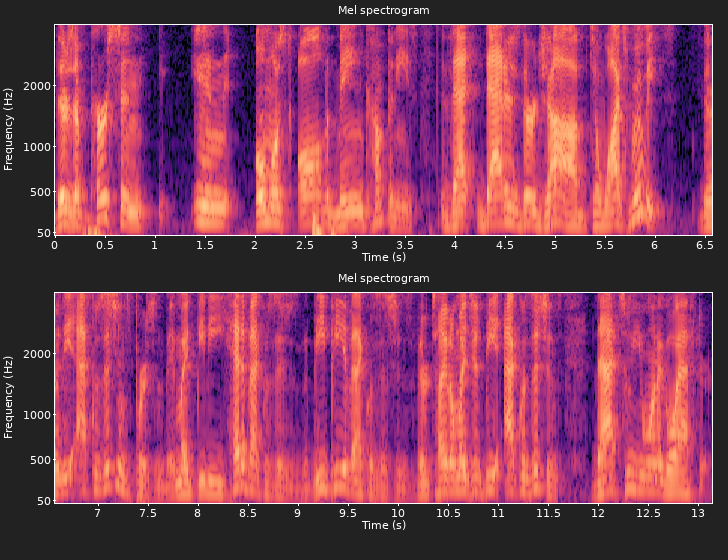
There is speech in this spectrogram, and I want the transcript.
there's a person in almost all the main companies that that is their job to watch movies. They're the acquisitions person. They might be the head of acquisitions, the VP of acquisitions. Their title might just be acquisitions. That's who you want to go after.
